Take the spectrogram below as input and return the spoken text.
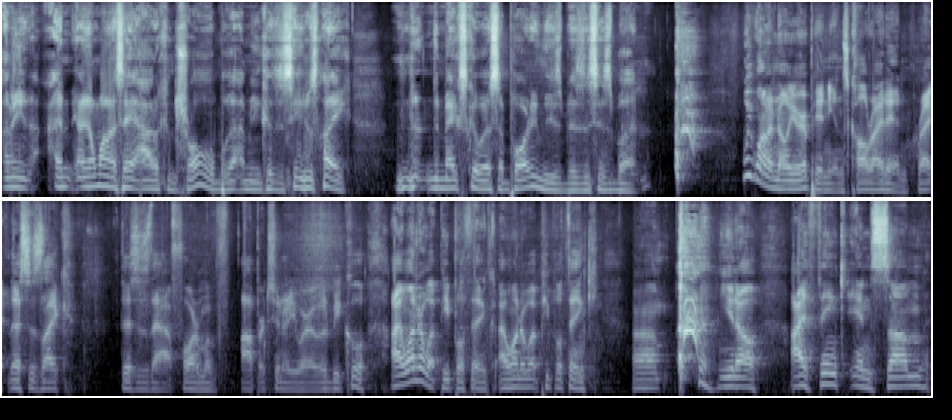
I mean, I, I don't want to say out of control, but I mean, because it seems like New Mexico is supporting these businesses, but we want to know your opinions. Call right in, right? This is like this is that form of opportunity where it would be cool. I wonder what people think. I wonder what people think. Um, you know, I think in some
